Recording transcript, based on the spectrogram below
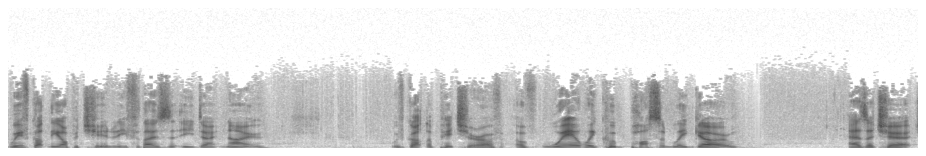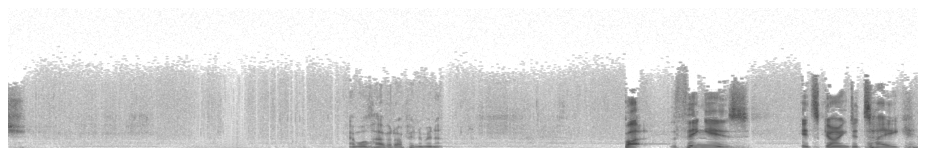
We've got the opportunity, for those that you don't know, we've got the picture of, of where we could possibly go as a church. And we'll have it up in a minute. But the thing is, it's going to take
